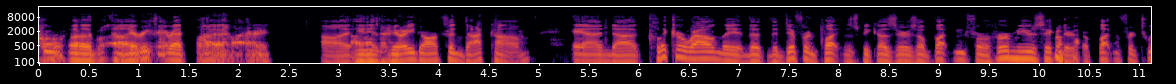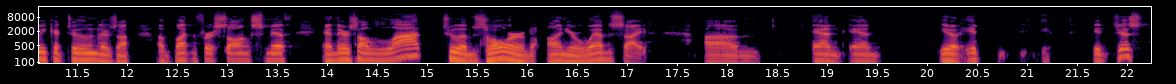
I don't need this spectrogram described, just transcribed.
uh, uh, uh, it is marydawson.com and uh, click around the, the the different buttons because there's a button for her music there's a button for tweak a tune, there's a, a button for songsmith and there's a lot to absorb on your website um, and and you know it it- it just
